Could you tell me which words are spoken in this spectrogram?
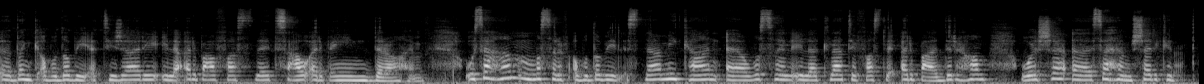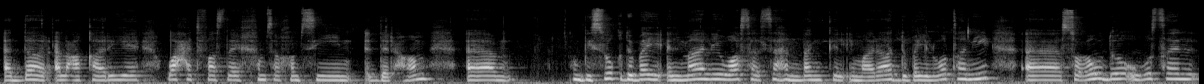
بنك أبو ظبي التجاري إلى 4.49 دراهم. وسهم مصرف أبو ظبي الإسلامي كان آه، وصل إلى 3.4 درهم وسهم شركة الدار العقارية 1.55 درهم. وبسوق دبي المالي واصل سهم بنك الإمارات دبي الوطني آه، صعوده ووصل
